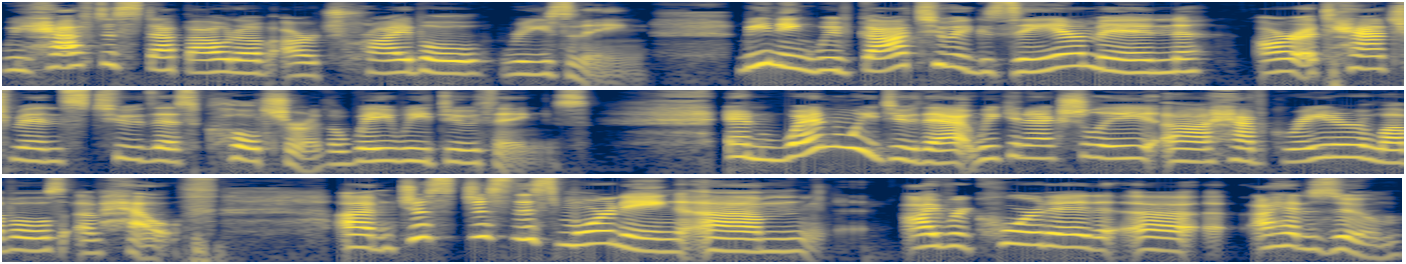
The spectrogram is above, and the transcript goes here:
we have to step out of our tribal reasoning, meaning we've got to examine our attachments to this culture, the way we do things. And when we do that, we can actually uh, have greater levels of health. Um, just just this morning, um, I recorded, uh, I had a Zoom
